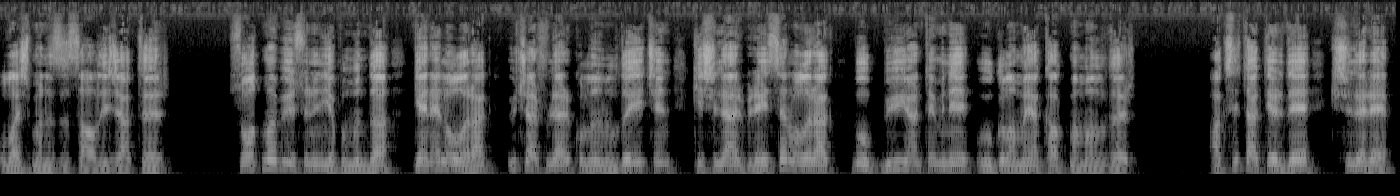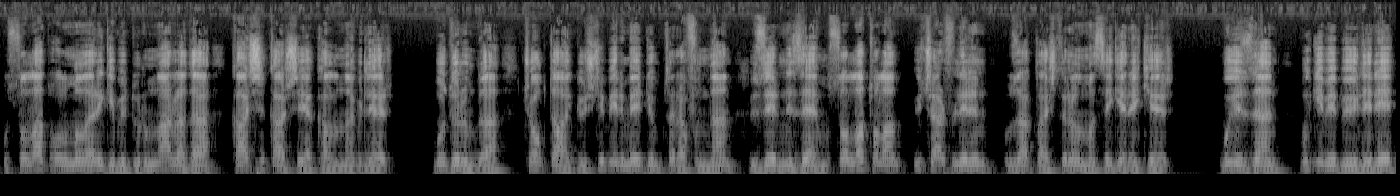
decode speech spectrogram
ulaşmanızı sağlayacaktır. Soğutma büyüsünün yapımında genel olarak üç harfler kullanıldığı için kişiler bireysel olarak bu büyü yöntemini uygulamaya kalkmamalıdır. Aksi takdirde kişilere musallat olmaları gibi durumlarla da karşı karşıya kalınabilir. Bu durumda çok daha güçlü bir medyum tarafından üzerinize musallat olan üç harflerin uzaklaştırılması gerekir. Bu yüzden bu gibi büyüleri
